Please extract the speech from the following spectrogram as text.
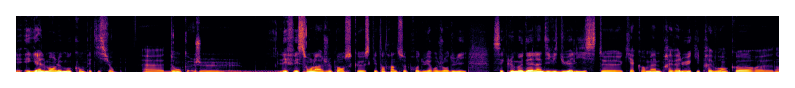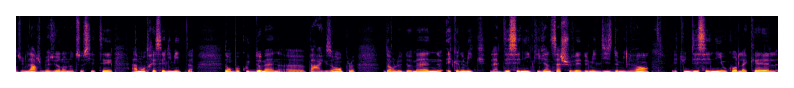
et également le mot compétition. Euh, donc les faits sont là. Je pense que ce qui est en train de se produire aujourd'hui, c'est que le modèle individualiste euh, qui a quand même prévalu et qui prévaut encore euh, dans une large mesure dans notre société a montré ses limites dans beaucoup de domaines. par exemple, dans le domaine économique. La décennie qui vient de s'achever, 2010-2020, est une décennie au cours de laquelle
